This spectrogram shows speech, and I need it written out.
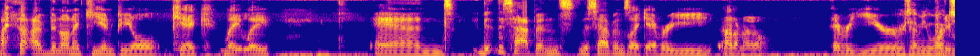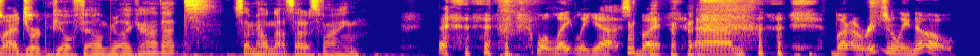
I, I've been on a Key and Peele kick lately, and th- this happens. This happens like every I don't know, every year. Every time you watch a. Jordan Peele film, you're like, oh, that's somehow not satisfying. well, lately, yes, but um, but originally, no.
